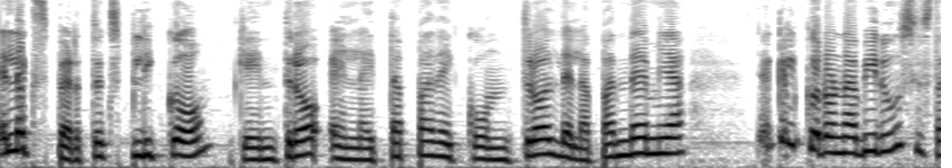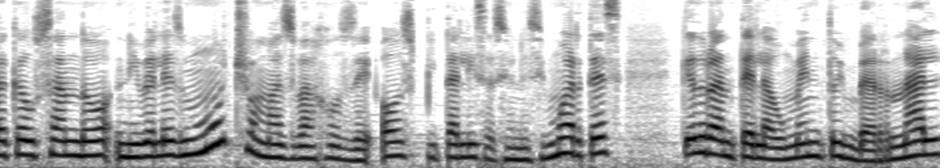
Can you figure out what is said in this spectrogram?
el experto explicó que entró en la etapa de control de la pandemia, ya que el coronavirus está causando niveles mucho más bajos de hospitalizaciones y muertes que durante el aumento invernal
